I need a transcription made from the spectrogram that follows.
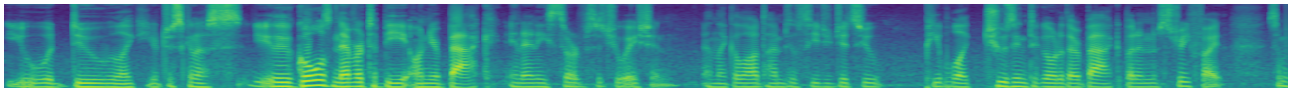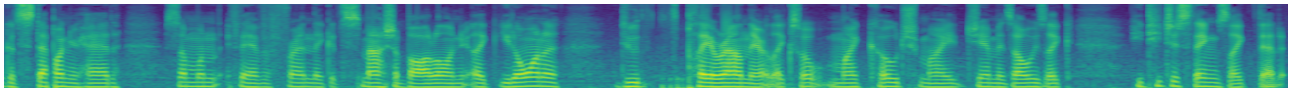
you would do like you're just gonna the goal is never to be on your back in any sort of situation. And like a lot of times you'll see jiu-jitsu people like choosing to go to their back but in a street fight someone could step on your head someone if they have a friend they could smash a bottle on you like you don't want to do play around there. Like so my coach my gym is always like he teaches things like that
